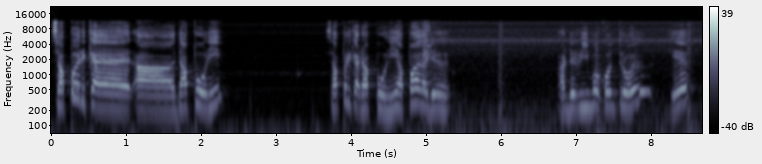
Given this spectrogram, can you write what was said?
Siapa dekat uh, dapur ni? Siapa dekat dapur ni? Apa ada Ada remote control? Okay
